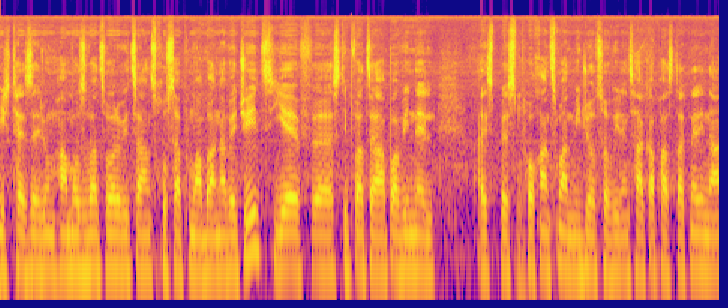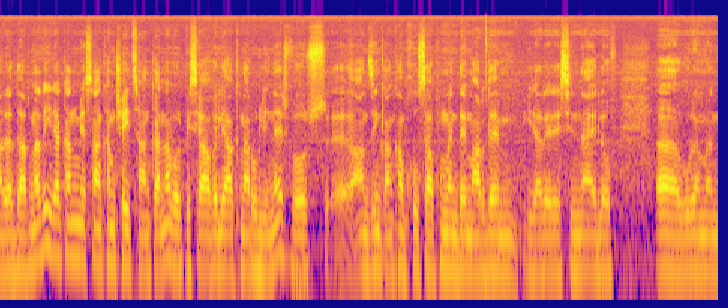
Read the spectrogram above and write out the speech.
իր թեզերում համոզված որևիցե անց խուսափում է բանավեճից եւ ստիպված է ապավինել այսպես փոխանցման միջոցով իրենց հակափաստակներին անդրադառնալը իրականում ես անգամ չէի ցանկանա, որպեսզի ավելի ակնառու լիներ, որ անձինք անգամ խուսափում են դեմ արդեմ իրար երեսին նայելով ուրեմն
